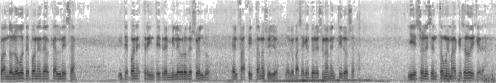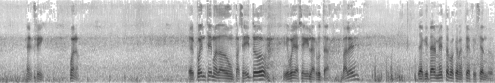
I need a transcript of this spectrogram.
cuando luego te pones de alcaldesa y te pones 33.000 euros de sueldo, el fascista no soy yo. Lo que pasa es que tú eres una mentirosa. Y eso le sentó muy mal que se lo dijera. En fin. Bueno, el puente, hemos dado un paseíto y voy a seguir la ruta, ¿vale? Voy a quitarme esto porque me estoy asfixiando.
